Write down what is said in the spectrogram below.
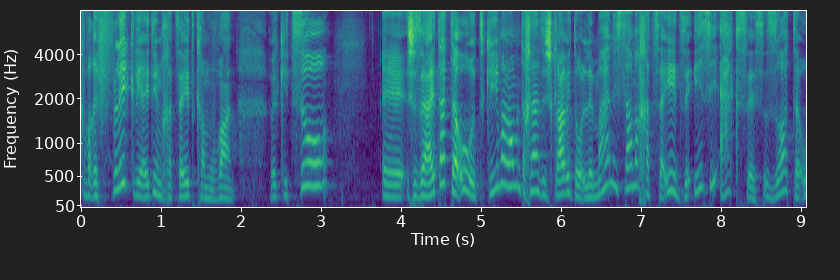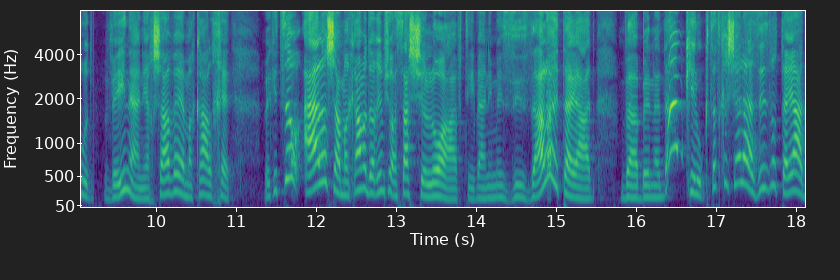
כבר הפליק לי, הייתי עם חצאית כמובן. בקיצור, אה, שזה הייתה טעות, כי אם אני לא מתכננת לשכב איתו, למה אני שמה חצאית? זה easy access, זו הטעות. והנה, אני עכשיו אה, מכה על חטא. בקיצור, היה לו שם כמה דברים שהוא עשה שלא אהבתי, ואני מזיזה לו את היד, והבן אדם, כאילו, קצת קשה להזיז לו את היד,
